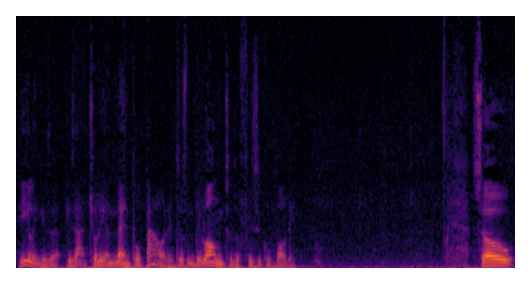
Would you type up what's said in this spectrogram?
Healing is, a, is actually a mental power, it doesn't belong to the physical body. So,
